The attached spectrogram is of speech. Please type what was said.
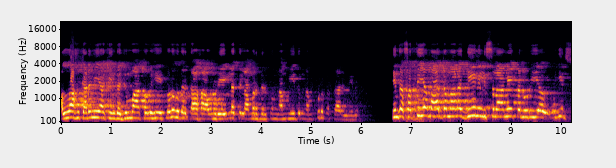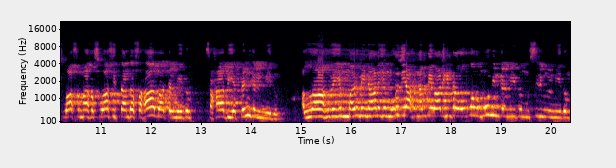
அல்லாஹ் கடமையாக்கி இந்த ஜும்மா தொழுகையை தொழுவதற்காக அவனுடைய இல்லத்தில் அமர்ந்திருக்கும் நம் மீதும் நம் குடும்பத்தாரின் மீதும் இந்த சத்திய மார்க்கமான தீனில் இஸ்லாமே தன்னுடைய உயிர் சுவாசமாக சுவாசித்த அந்த சஹாபாக்கள் மீதும் சஹாபிய பெண்களின் மீதும். அல்லாஹுவையும் மறுமை நாளையும் உறுதியாக நம்பி வாழ்கின்ற ஒவ்வொரு மூமின்கள் மீதும் முஸ்லிம்கள் மீதும்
